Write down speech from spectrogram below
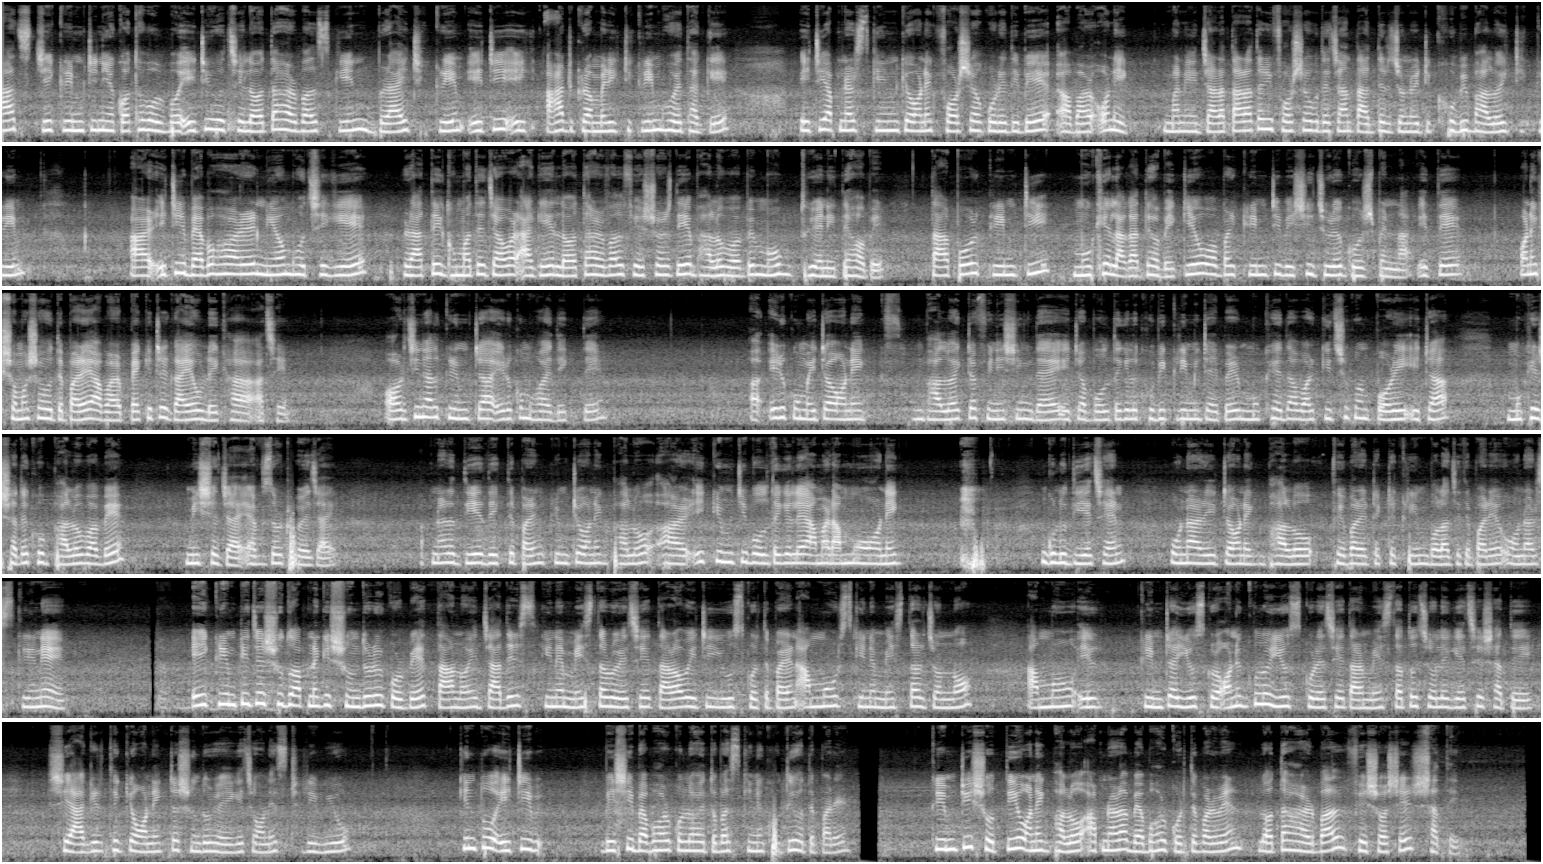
আজ যে ক্রিমটি নিয়ে কথা বলব, এটি হচ্ছে Lata herbal skin bright cream. এটি এই আট গ্রামের একটি ক্রিম হয়ে থাকে। এটি আপনার স্কিনকে অনেক ফর্সা করে দিবে। আবার অনেক মানে যারা তাড়াতাড়ি ফর্সা হতে চান, তাদের জন্য এটি খুবই ভালো একটি ক্রিম। আর এটির ব্যবহারের নিয়ম হচ্ছে গিয়ে, রাতে ঘুমাতে যাওয়ার আগে লতা হার্বাল ফেস ওয়াশ দিয়ে ভালোভাবে মুখ ধুয়ে নিতে হবে। তারপর ক্রিমটি মুখে লাগাতে হবে। কেউ আবার ক্রিমটি বেশি জুড়ে ঘষবেন না। এতে অনেক সমস্যা হতে পারে। আবার প্যাকেটের গায়েও লেখা আছে। অরিজিনাল ক্রিমটা এরকম হয় দেখতে। এরকম এটা অনেক ভালো একটা ফিনিশিং দেয়। এটা বলতে গেলে খুবই ক্রিমি টাইপের। মুখে দেওয়ার কিছুক্ষণ পরে এটা মুখের সাথে খুব ভালোভাবে মিশে যায় অ্যাবজর্ট হয়ে যায়। আপনারা দিয়ে দেখতে পারেন ক্রিমটি অনেক ভালো। আর এই ক্রিমটি বলতে গেলে আমার আম্মু অনেকগুলো দিয়েছেন। ওনার এটা অনেক ভালো ফেভারেট একটা ক্রিম বলা যেতে পারে। ওনার স্কিনে এই ক্রিমটি যে শুধু আপনাকে সুন্দরই করবে তা নয়, যাদের স্কিনে মেস্তা রয়েছে তারাও এটি ইউজ করতে পারেন। আম্মুর স্কিনে মেস্তার জন্য আম্মু এই ক্রিমটা ইউজ করে অনেকগুলো ইউজ করেছে। তার মেস্তা তো চলে গেছে সাথে। সে আগের থেকে অনেকটা সুন্দর হয়ে গেছে অনেস্ট রিভিউ কিন্তু এটি বেশি ব্যবহার করলে হয়তো বা স্কিনে ক্ষতি হতে পারে। ক্রিমটি সত্যিই অনেক ভালো। আপনারা ব্যবহার করতে পারবেন লতা হার্বাল ফেসওয়াশের সাথে।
